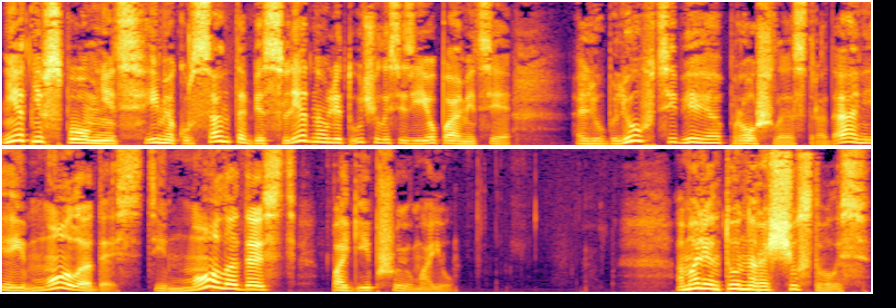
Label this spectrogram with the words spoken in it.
Нет, не вспомнить. Имя курсанта бесследно улетучилось из ее памяти. «Люблю в тебе я прошлое страдание и молодость, и молодость погибшую мою». Амалия Антонна расчувствовалась.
